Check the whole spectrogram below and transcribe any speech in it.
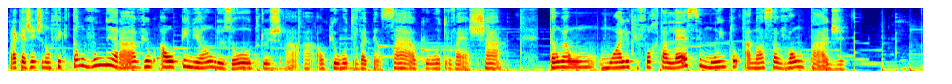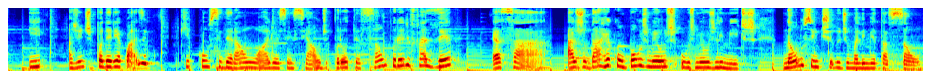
para que a gente não fique tão vulnerável à opinião dos outros, a, a, ao que o outro vai pensar, ao que o outro vai achar. Então é um, um óleo que fortalece muito a nossa vontade. E a gente poderia quase que considerar um óleo essencial de proteção por ele fazer essa ajudar a recompor os meus os meus limites, não no sentido de uma limitação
